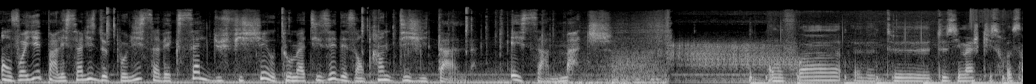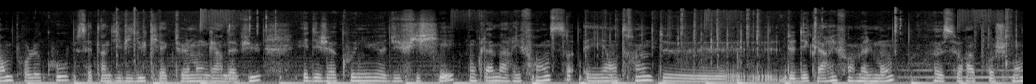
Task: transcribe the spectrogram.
envoyée par les services de police avec celle du fichier automatisé des empreintes digitales. Et ça match. On voit euh, deux, images qui se ressemblent pour le coup. Cet individu qui est actuellement en garde à vue est déjà connu euh, du fichier. Donc là, Marie-France est en train de, de déclarer formellement euh, ce rapprochement.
